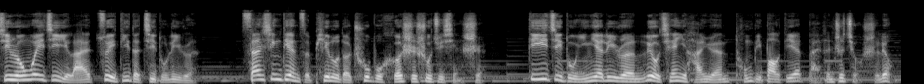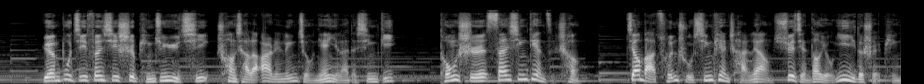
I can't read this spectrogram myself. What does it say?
金融危机以来最低的季度利润。三星电子披露的初步核实数据显示，第一季度营业利润六千亿韩元，同比暴跌百分之九十六，远不及分析师平均预期，创下了2009年以来的新低。同时，三星电子称将把存储芯片产量削减到有意义的水平，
